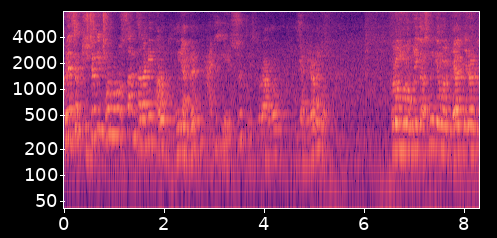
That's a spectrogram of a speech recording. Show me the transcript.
그래서 기저귀천으로 싼 사람이 바로 누구냐면 아기 예수 그리스도라고 이야기를 하는 겁니다. 그러므로 우리가 성경을 대할 때는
